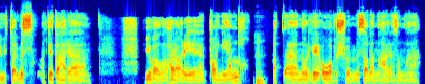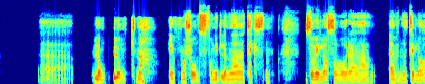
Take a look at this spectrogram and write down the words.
utarmes. At litt det her eh, Yuval Harari-poeng igjen, da. Mm. At eh, når vi oversvømmes av denne her sånne lunkne informasjonsformidlende teksten, så vil også våre evne til å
